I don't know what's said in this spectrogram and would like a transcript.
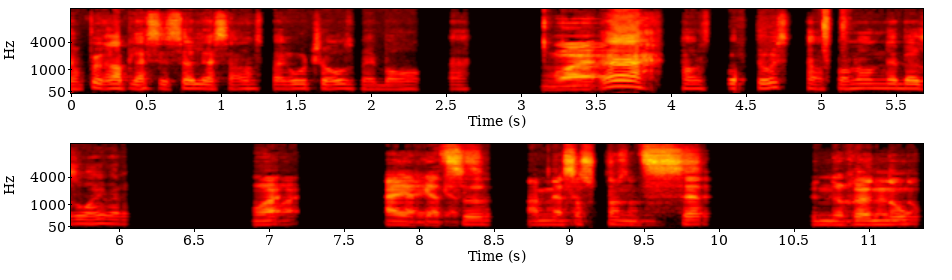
on peut remplacer ça, l'essence, par autre chose, mais bon. Hein. Ouais. Ah, on le sait tous. En ce moment, on en a besoin. Ouais. Hey, regarde ça. En 1977, une Renault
